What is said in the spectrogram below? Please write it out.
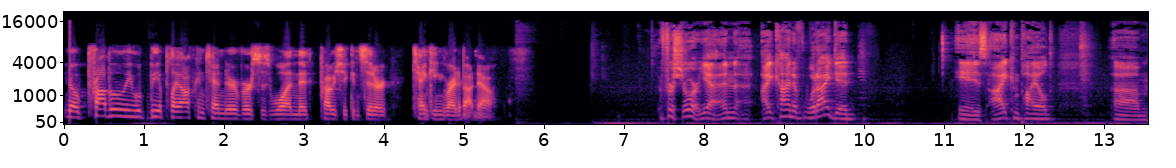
you know, probably will be a playoff contender versus one that probably should consider – tanking right about now. For sure, yeah. And I kind of what I did is I compiled. Um,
